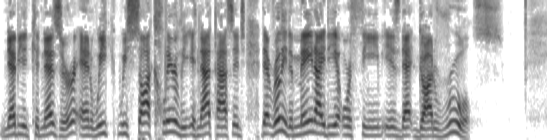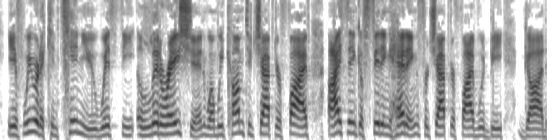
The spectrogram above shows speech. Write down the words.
Nebuchadnezzar, and we, we saw clearly in that passage that really the main idea or theme is that God rules if we were to continue with the alliteration when we come to chapter 5, I think a fitting heading for chapter 5 would be God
